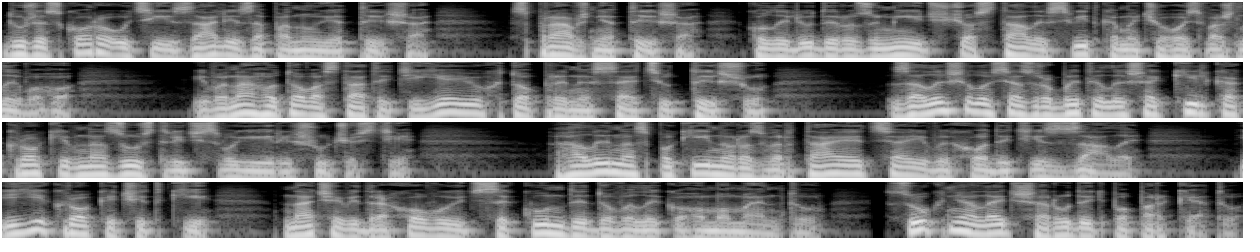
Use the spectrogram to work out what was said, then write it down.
Дуже скоро у цій залі запанує тиша, справжня тиша, коли люди розуміють, що стали свідками чогось важливого, і вона готова стати тією, хто принесе цю тишу. Залишилося зробити лише кілька кроків назустріч своїй рішучості. Галина спокійно розвертається і виходить із зали. Її кроки чіткі, наче відраховують секунди до великого моменту. Сукня ледь шарудить по паркету.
